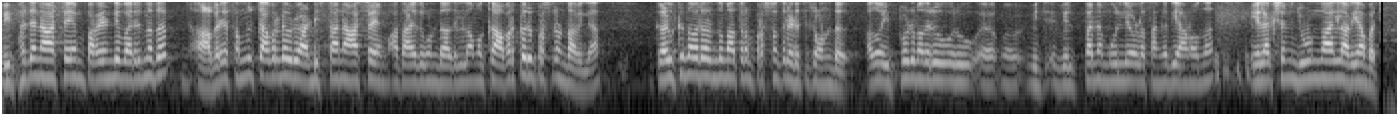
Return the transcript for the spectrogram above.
വിഭജനാശയം പറയേണ്ടി വരുന്നത് അവരെ സംബന്ധിച്ച് അവരുടെ ഒരു അടിസ്ഥാന ആശയം അതായതുകൊണ്ട് അതിൽ നമുക്ക് അവർക്കൊരു പ്രശ്നം ഉണ്ടാവില്ല. കേൾക്കുന്നവർ എന്തുമാത്രം പ്രശ്നത്തിൽ എടുത്തിട്ടുണ്ട്? അതോ ഇപ്പോഴും അതൊരു ഒരു വിൽപ്പന മൂല്യമുള്ള സംഗതിയാണോ എന്ന് ഇലക്ഷൻ ജൂൺ നാലിന് അറിയാൻ പറ്റും.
